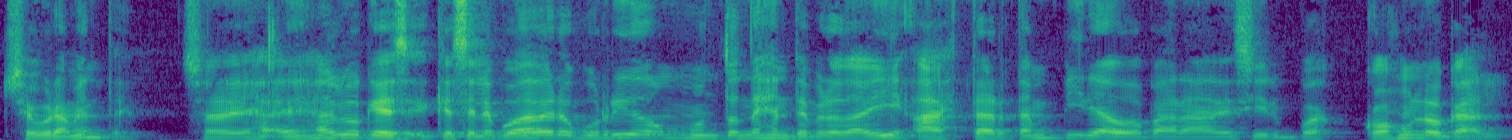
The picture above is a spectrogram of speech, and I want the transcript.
seguramente. O sea, es, algo que, que se le puede haber ocurrido a un montón de gente, pero de ahí a estar tan pirado para decir, pues cojo un local,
